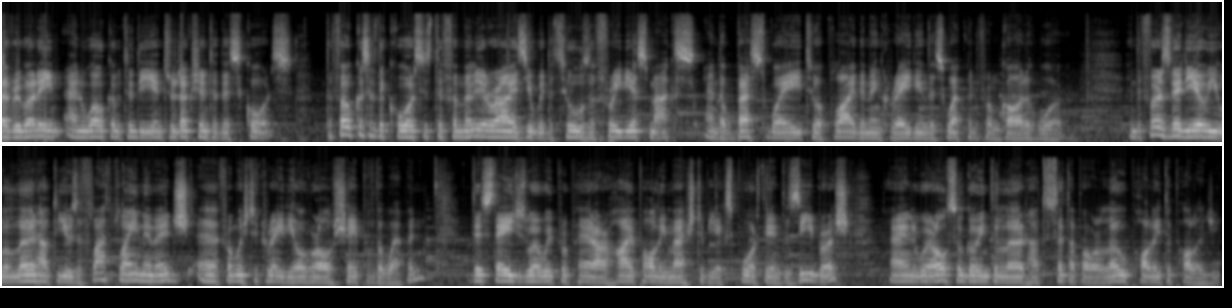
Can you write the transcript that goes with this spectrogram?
everybody and welcome to the introduction to this course. The focus of the course is to familiarize you with the tools of 3ds Max and the best way to apply them in creating this weapon from God of War. In the first video you will learn how to use a flat plane image uh, from which to create the overall shape of the weapon. This stage is where we prepare our high poly mesh to be exported into ZBrush and we're also going to learn how to set up our low poly topology.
